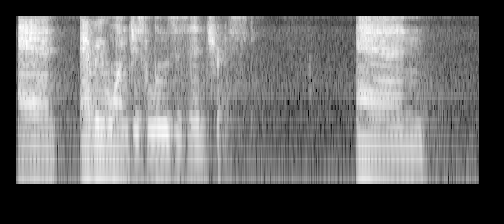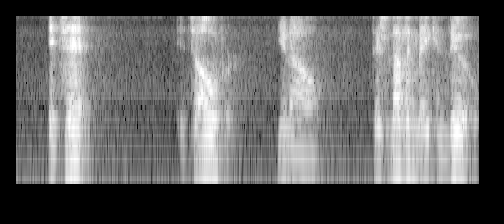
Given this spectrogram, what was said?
and everyone just loses interest. And it's it. It's over. You know, there's nothing they can do.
